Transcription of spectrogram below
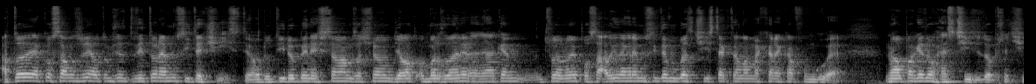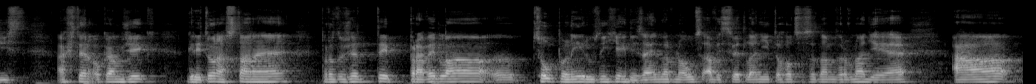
A to je jako samozřejmě o tom, že vy to nemusíte číst. Jo? Do té doby, než se vám začnou dělat omrzleny na nějakém členovi posádky, tak nemusíte vůbec číst, jak ta mechanika funguje. Naopak je to hezčí si to přečíst, až ten okamžik, kdy to nastane, protože ty pravidla uh, jsou plný různých těch designer notes a vysvětlení toho, co se tam zrovna děje. A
